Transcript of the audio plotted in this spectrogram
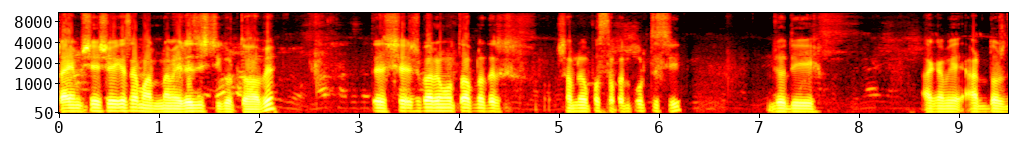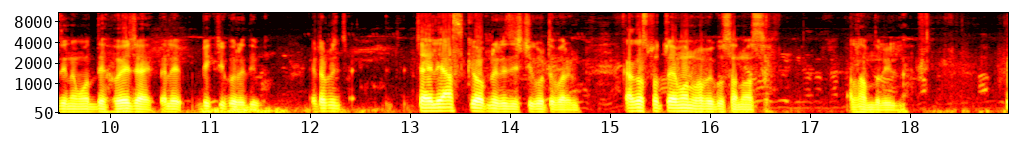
টাইম শেষ হয়ে গেছে, আমার নামে রেজিস্ট্রি করতে হবে। তো শেষবারের মতো আপনাদের সামনে উপস্থাপন করতেছি। যদি আগামী আট দশ দিনের মধ্যে হয়ে যায়, তাহলে বিক্রি করে দিব। এটা আপনি চাইলে আজকেও আপনি রেজিস্ট্রি করতে পারেন। কাগজপত্র এমনভাবে গোছানো আছে। আলহামদুলিল্লাহ। তো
